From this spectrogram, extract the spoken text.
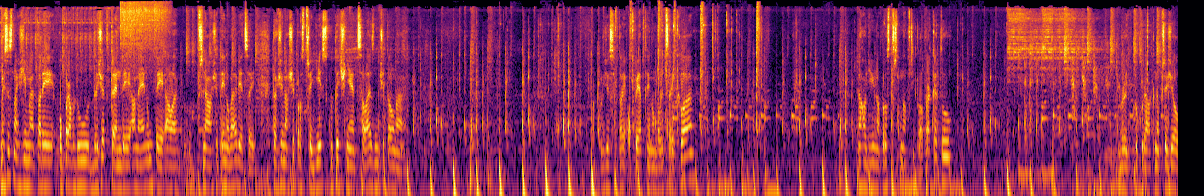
My se snažíme tady opravdu držet trendy a nejenom ty, ale přinášet i nové věci. Takže naše prostředí je skutečně celé zničitelné. Takže se tady opět jenom velice rychle nahodím na prostřed například raketu. Aby to chudák nepřežil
